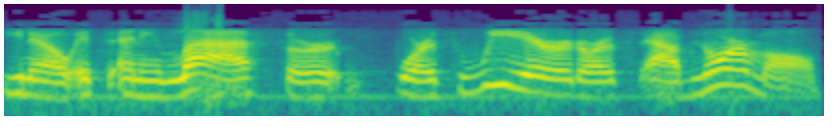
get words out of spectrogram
you know, it's any less or, or it's weird or it's abnormal.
